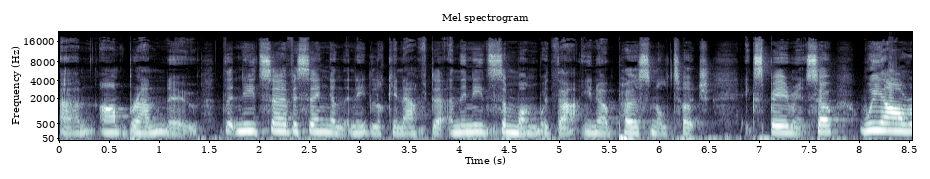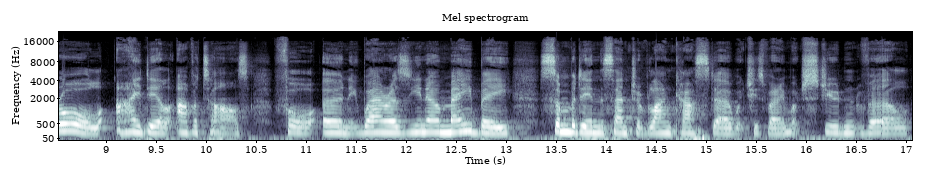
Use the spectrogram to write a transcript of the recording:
um, aren't brand new that need servicing and that need looking after and they need someone with that you know personal touch experience. So we are all ideal avatars for Ernie whereas you know maybe somebody in the centre of Lancaster which is very much studentville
